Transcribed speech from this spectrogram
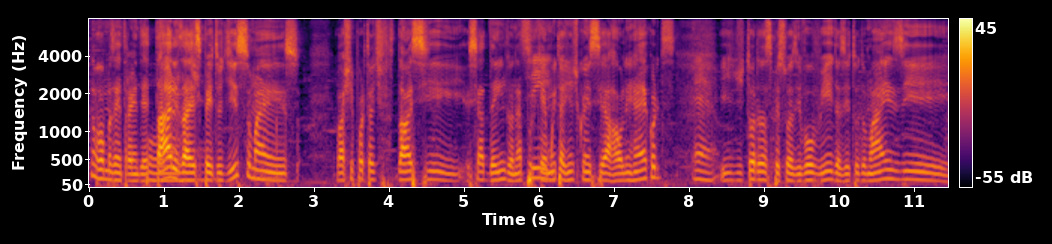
Não vamos entrar em detalhes a respeito disso, mas eu acho importante dar esse, esse adendo, né? Porque Sim. muita gente conhecia a Howling Records É, e de todas as pessoas envolvidas e tudo mais, e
